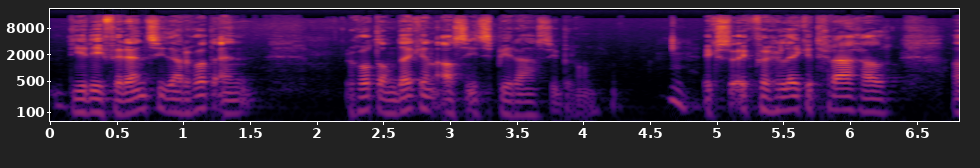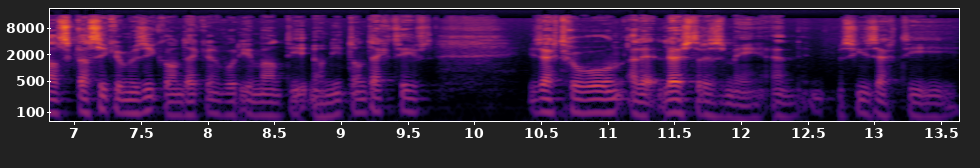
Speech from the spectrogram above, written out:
Die referentie naar God en God ontdekken als inspiratiebron. Hm. Ik, ik, vergelijk het graag al als klassieke muziek ontdekken voor iemand die het nog niet ontdekt heeft. Je zegt gewoon, allez, luister eens mee. En misschien zegt die,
